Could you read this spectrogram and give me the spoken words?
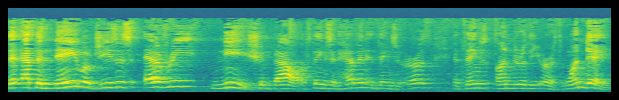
that at the name of Jesus every knee should bow of things in heaven and things in earth and things under the earth. One day,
